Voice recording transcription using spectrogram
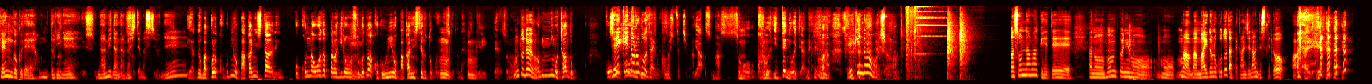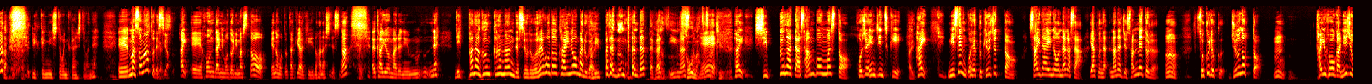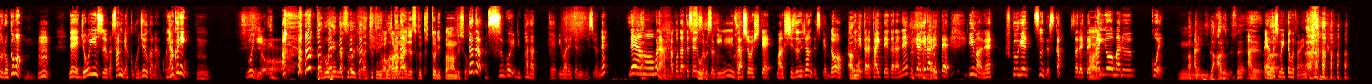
天国で本当にね、涙流してますよねい。や、でもまあこれは国民をバカにした、こんな大雑把な議論をすることは国民をバカにしてると思いますけどね、うんはっきり言って。その本当だよ国。民にもちゃんと税金泥棒だよ、この人たちは。いや、まあ、その、この一点においてはね、まあ、税金泥棒でしょ。まあそんなわけで、あの、本当にもう、もう、まあまあ毎度のことだって感じなんですけど、あはい。は い立憲民主党に関してはね。えーまあその後ですよ。はい、えー本題に戻りますと、榎本武明の話ですが、海洋丸にね、立派な軍艦なんですよ。どれほど海洋丸が立派な軍艦だったかって言いますとね。かね、はい、シップ型3本マスト、補助エンジン付き、はい。はい、2590トン、最大の長さ約な73メートル、うん、速力10ノット、うん、大砲が26門、うん、で、乗員数が350から500人。うん。すごいね。いや どの辺がすごいかがちょっとよー、わからな。ないいですけど、きっと立派なんでしょう。ただ、すごい立派だって言われてるんですよね。で、あの、ほら、函館戦争の時に座礁して、まあ沈んじゃうんですけど、海から海底からね、引き上げられて、今ね、復元するんですか？されて、はい。海洋丸公園うんあがあるんですね。ある。私も行ったことないんだ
